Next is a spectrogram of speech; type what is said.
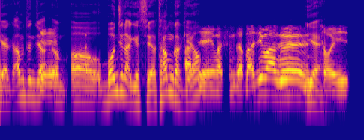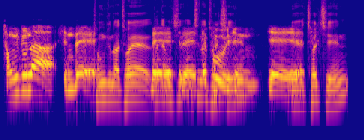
예. 아무튼 저, 예. 어, 어, 뭔지는 알겠어요. 다음 갈게요. 아, 예, 맞습니다. 마지막은 예. 저희 정준하 씨인데. 정준하 저의 네, 가장 친, 네, 친한 절친. 예, 예. 예, 절친.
